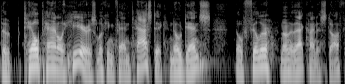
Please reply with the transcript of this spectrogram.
The tail panel here is looking fantastic. No dents, no filler, none of that kind of stuff.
